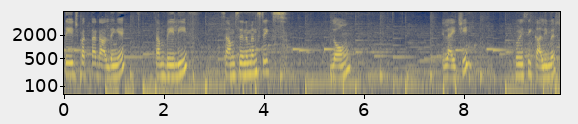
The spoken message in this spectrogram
तेज पत्ता डाल देंगे। Some bay leaf, some cinnamon sticks, लौंग इलायची थोड़ी सी काली मिर्च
